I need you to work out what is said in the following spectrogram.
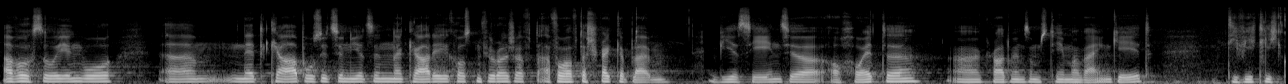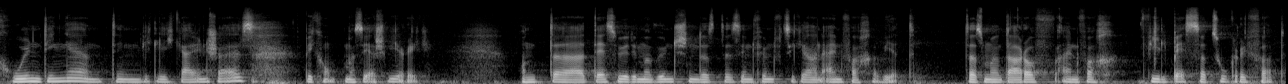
einfach so irgendwo ähm, nicht klar positioniert sind, nicht klar die Kostenführerschaft einfach auf der Strecke bleiben. Wir sehen es ja auch heute, äh, gerade wenn es ums Thema Wein geht, die wirklich coolen Dinge und den wirklich geilen Scheiß bekommt man sehr schwierig. Und äh, das würde ich mir wünschen, dass das in 50 Jahren einfacher wird, dass man darauf einfach viel besser Zugriff hat.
